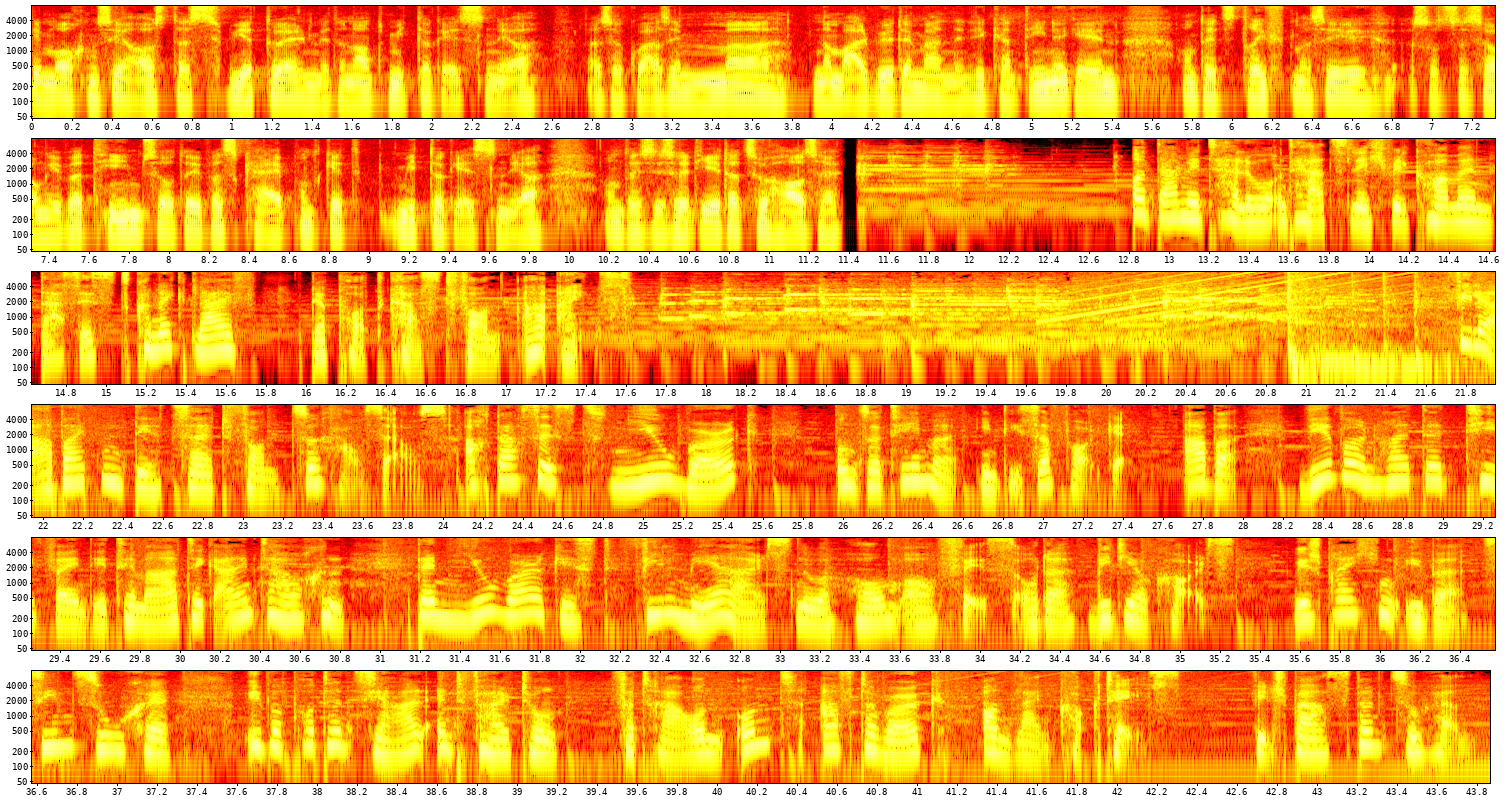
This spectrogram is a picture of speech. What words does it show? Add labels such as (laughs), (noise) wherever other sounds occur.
die machen sie aus, dass virtuell miteinander Mittagessen, ja. Also quasi äh, normal würde man in die Kantine gehen und jetzt trifft man sie sozusagen über Teams oder über Skype und geht Mittagessen, ja. Und es ist halt jeder zu Hause. Und damit hallo und herzlich willkommen. Das ist Connect Live, der Podcast von A1. Viele arbeiten derzeit von zu Hause aus. Auch das ist New Work, unser Thema in dieser Folge. Aber wir wollen heute tiefer in die Thematik eintauchen, denn New Work ist viel mehr als nur Homeoffice oder Videocalls. Wir sprechen über Sinnsuche, über Potenzialentfaltung, Vertrauen und Afterwork Online-Cocktails. Viel Spaß beim Zuhören.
